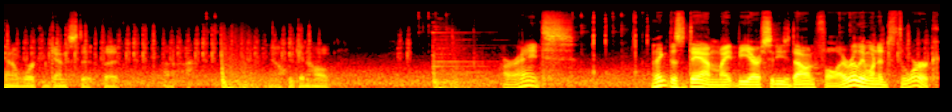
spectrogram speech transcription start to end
kind of work against it, but, uh, you know, we can hope. Alright. I think this dam might be our city's downfall. I really wanted it to work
